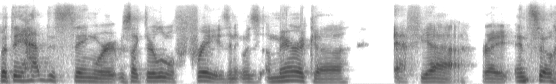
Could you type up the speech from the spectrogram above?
but they had this thing where it was like their little phrase and it was america f yeah right and so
